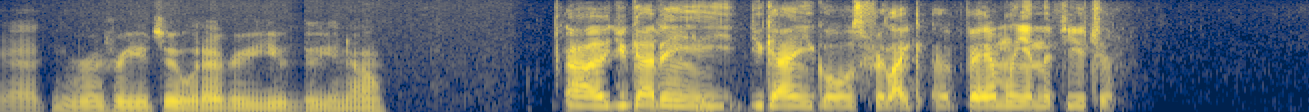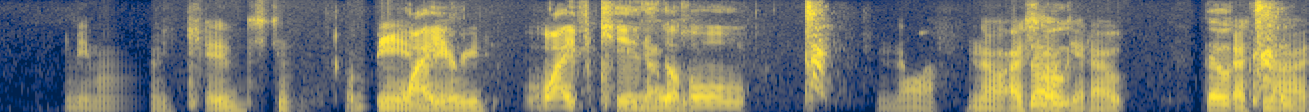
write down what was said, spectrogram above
Yeah, I'm rooting for you too. Whatever you do, you know. Uh, you got any you got any goals for like a family in the future? You mean kids being Wife. married? Wife, kids, the whole. No, no. I saw No. Get Out. No, That's not.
